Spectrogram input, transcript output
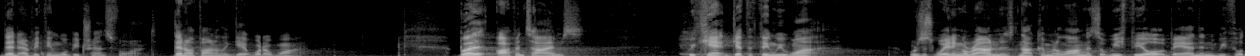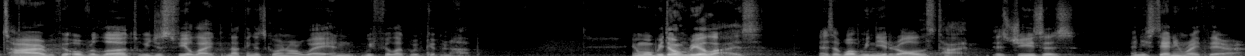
then everything will be transformed. Then I'll finally get what I want. But oftentimes, we can't get the thing we want. We're just waiting around and it's not coming along, and so we feel abandoned, we feel tired, we feel overlooked, we just feel like nothing is going our way, and we feel like we've given up. And what we don't realize is that what we needed all this time is Jesus and he's standing right there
